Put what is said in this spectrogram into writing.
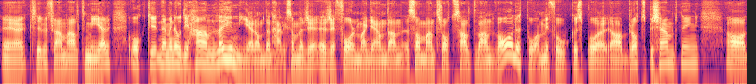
eh, kliver fram allt mer. Och, nej, men, och det handlar ju mer om den här liksom, re reformagendan som man trots allt vann valet på, med fokus på ja, brottsbekämpning, ja,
